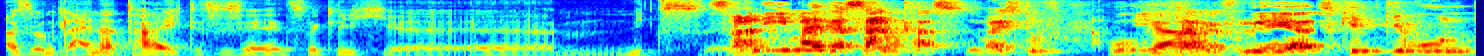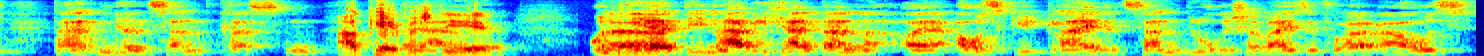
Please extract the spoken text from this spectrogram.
also ein kleiner Teich, das ist ja jetzt wirklich äh, äh, nichts. Es war ein ehemaliger Sandkasten, weißt du? Wo, ja. Ich habe früher ja als Kind gewohnt, da hatten wir einen Sandkasten. Okay, verstehe. Und der, äh, den habe ich halt dann äh, ausgekleidet, Sand logischerweise vorher raus,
